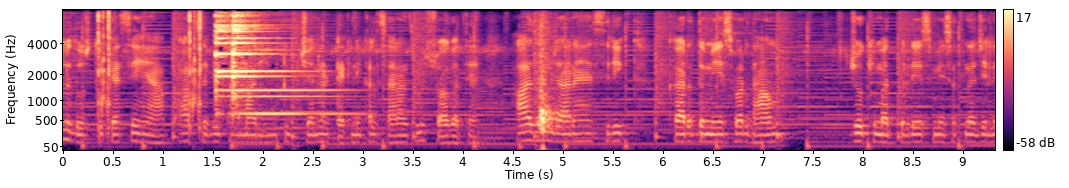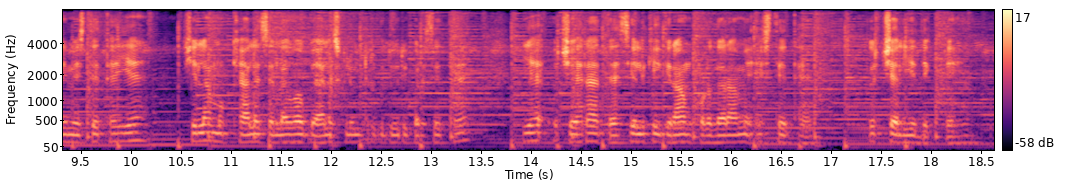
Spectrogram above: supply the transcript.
Hello दोस्तों, कैसे हैं आप? आप सभी का हमारे यूट्यूब चैनल टेक्निकल सारांश में स्वागत है। आज हम जा रहे हैं श्री करदमेश्वर धाम, जो कि मध्य प्रदेश में सतना ज़िले में स्थित है। यह जिला मुख्यालय से लगभग बयालीस किलोमीटर की दूरी पर स्थित है। यह उचेहरा तहसील की ग्राम खुड़दरा में स्थित है। तो चलिए देखते हैं।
